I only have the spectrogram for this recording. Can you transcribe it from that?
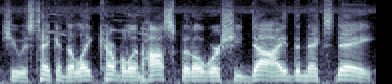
She was taken to Lake Cumberland Hospital where she died the next day.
